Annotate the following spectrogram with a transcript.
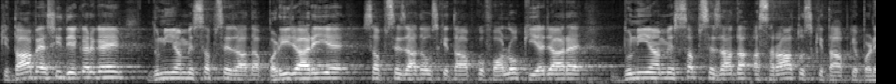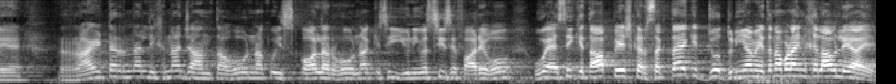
کتاب ایسی دے کر گئے دنیا میں سب سے زیادہ پڑھی جا رہی ہے سب سے زیادہ اس کتاب کو فالو کیا جا رہا ہے دنیا میں سب سے زیادہ اثرات اس کتاب کے پڑے ہیں رائٹر نہ لکھنا جانتا ہو نہ کوئی اسکالر ہو نہ کسی یونیورسٹی سے فارغ ہو وہ ایسی کتاب پیش کر سکتا ہے کہ جو دنیا میں اتنا بڑا انقلاب لے آئے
